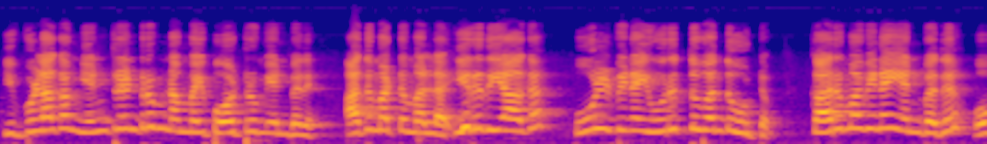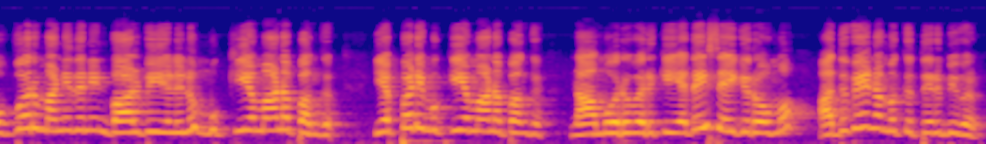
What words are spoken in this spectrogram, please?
இவ்வுலகம் என்றென்றும் நம்மை போற்றும் என்பது. அது மட்டுமல்ல இறுதியாக ஊழ்வினை உறுத்து வந்து ஊட்டும். கருமவினை என்பது ஒவ்வொரு மனிதனின் வாழ்வியலிலும் முக்கியமான பங்கு. எப்படி முக்கியமான பங்கு? நாம் ஒருவருக்கு எதை செய்கிறோமோ அதுவே நமக்கு திரும்பி வரும்.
